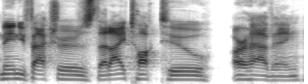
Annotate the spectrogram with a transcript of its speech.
manufacturers that I talk to are having,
